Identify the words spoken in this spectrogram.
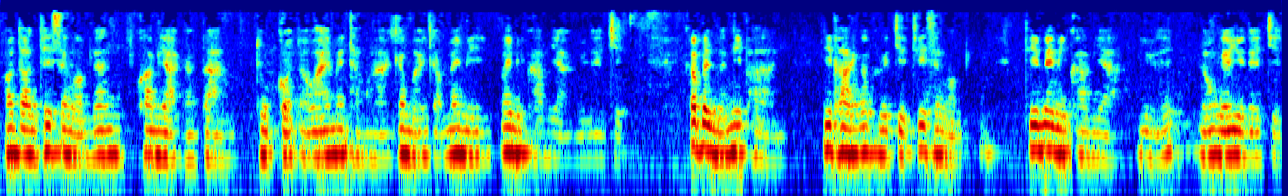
เพราะตอนที่สงบนั้นความอยากต่างๆ ถูกกดเอาไว้ไม่ทำงานก็เหมือนกับไม่มีไม่มีความอยากอยู่ในจิต ก็เป็นเหมือนนิพพาน นิพพานก็คือจิตที่สงบ ที่ไม่มีความอยากอยู่ในลงเหลืออยู่ในจิต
